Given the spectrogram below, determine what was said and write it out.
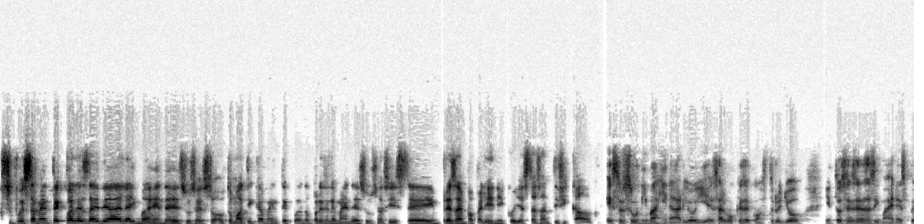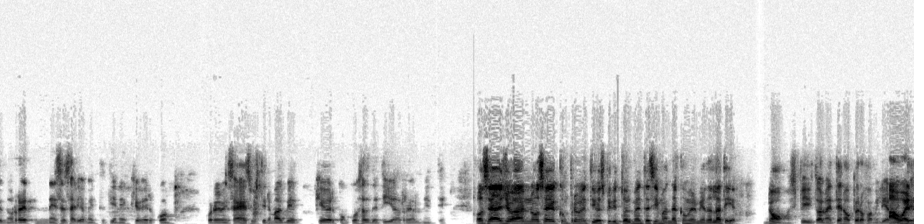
Supuestamente, ¿cuál es la idea de la imagen de Jesús? Esto automáticamente cuando aparece la imagen de Jesús así esté impresa en papel higiénico ya está santificado. Eso es un imaginario y es algo que se construyó. y Entonces esas imágenes pues no necesariamente tienen que ver con, con el mensaje de Jesús, tiene más bien que ver con cosas de tía realmente. O sea, Joan no se ve comprometido espiritualmente si manda a comer mierda a la tía. No, espiritualmente no, pero familiarmente. Ah, bueno.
